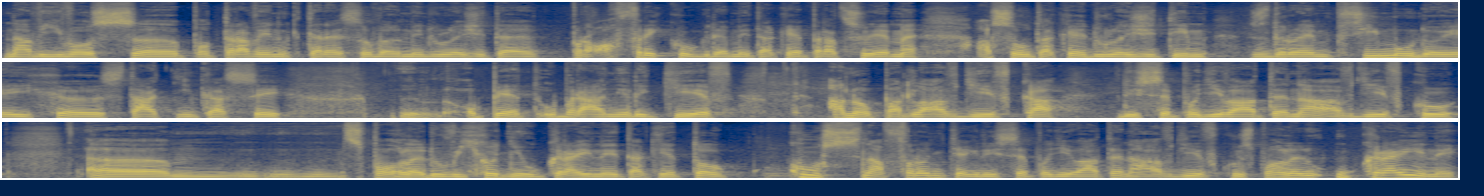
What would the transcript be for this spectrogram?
na vývoz potravin, které jsou velmi důležité pro Afriku, kde my také pracujeme a jsou také důležitým zdrojem příjmu do jejich státní kasy. Opět ubránili Kijev. Ano, padla Avdívka, když se podíváte na Avdívku um, z pohledu východní Ukrajiny, tak je to kus na frontě. Když se podíváte na Avdívku z pohledu Ukrajiny,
